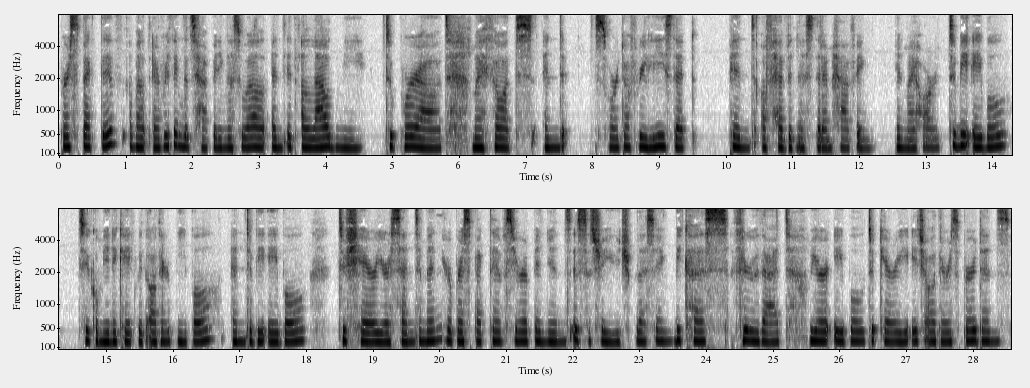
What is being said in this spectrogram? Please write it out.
perspective about everything that's happening as well. And it allowed me to pour out my thoughts and sort of release that pint of heaviness that I'm having in my heart. To be able to communicate with other people and to be able to share your sentiment, your perspectives, your opinions is such a huge blessing because through that we are able to carry each other's burdens.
